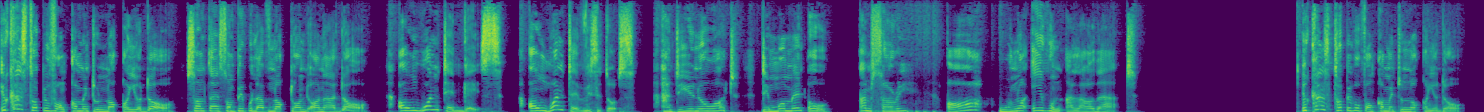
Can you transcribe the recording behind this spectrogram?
You can't stop people from coming to knock on your door. Sometimes some people have knocked on, on our door. Unwanted guests, unwanted visitors. And do you know what? The moment, oh, I'm sorry, or will not even allow that. You can't stop people from coming to knock on your door.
